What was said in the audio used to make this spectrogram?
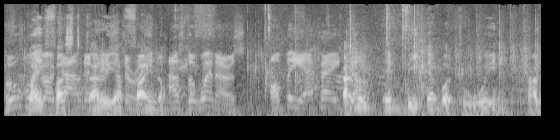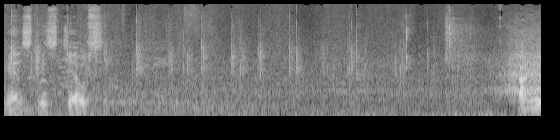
Who will My first career final. as the winners of the FA? Can we be able to win against this Chelsea? Can we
